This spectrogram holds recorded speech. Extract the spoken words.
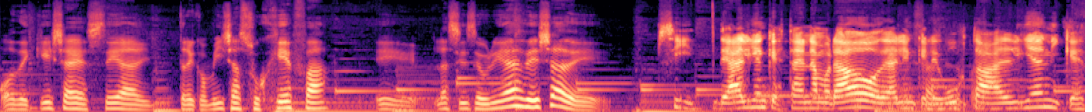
o de que ella sea, entre comillas, su jefa. Eh, las inseguridades de ella de... Sí, de alguien que está enamorado o de alguien que le gusta a alguien y que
